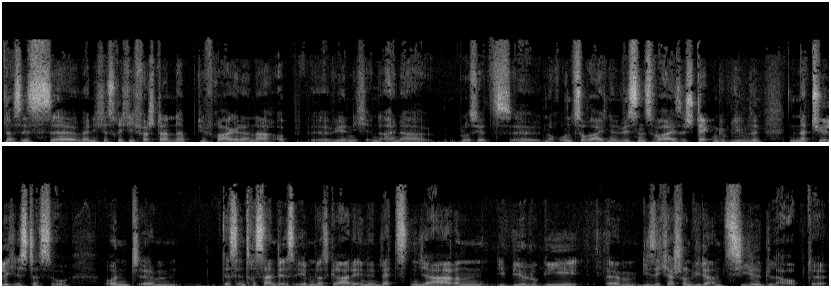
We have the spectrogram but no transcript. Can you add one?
das ist, äh, wenn ich das richtig verstanden habe, die Frage danach, ob äh, wir nicht in einer bloß jetzt äh, noch unzureichenden Wissensweise stecken geblieben sind. Natürlich ist das so. Und ähm, das Interessante ist eben, dass gerade in den letzten Jahren die Biologie, ähm, die sich ja schon wieder am Ziel glaubte,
